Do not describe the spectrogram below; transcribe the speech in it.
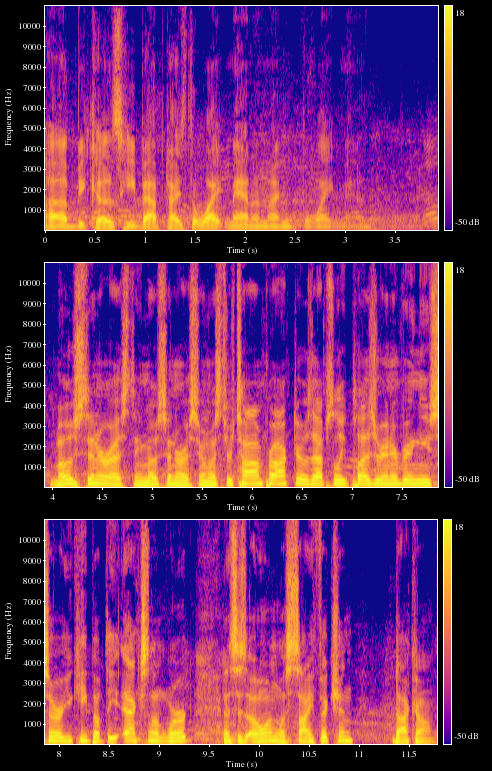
uh, because he baptized the white man, and I'm the white man. Most interesting, most interesting. Mr. Tom Proctor, it was absolute pleasure interviewing you, sir. You keep up the excellent work. This is Owen with SciFiction.com.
